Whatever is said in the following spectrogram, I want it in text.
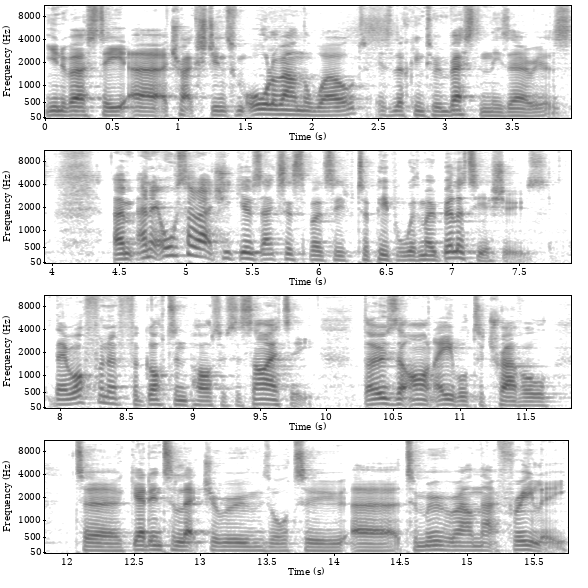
University uh, attracts students from all around the world, is looking to invest in these areas. Um, and it also actually gives accessibility to people with mobility issues. They're often a forgotten part of society. Those that aren't able to travel to get into lecture rooms or to, uh, to move around that freely,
